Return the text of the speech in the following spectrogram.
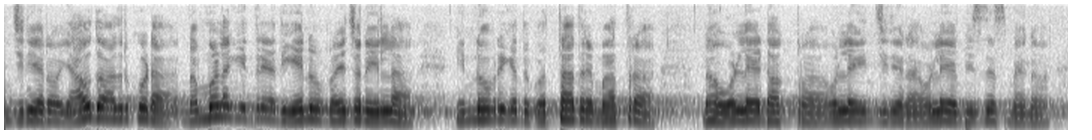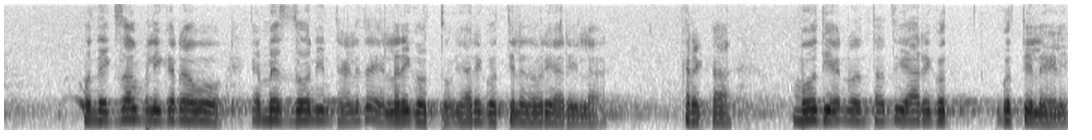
ಇಂಜಿನಿಯರೋ ಯಾವುದೋ ಆದರೂ ಕೂಡ ನಮ್ಮೊಳಗೆ ಇದ್ದರೆ ಅದು ಏನೂ ಪ್ರಯೋಜನ ಇಲ್ಲ. ಇನ್ನೊಬ್ಬರಿಗೆ ಅದು ಗೊತ್ತಾದರೆ ಮಾತ್ರ ನಾವು ಒಳ್ಳೆಯ ಡಾಕ್ಟ್ರ, ಒಳ್ಳೆಯ ಇಂಜಿನಿಯರ, ಒಳ್ಳೆಯ ಬಿಸ್ನೆಸ್ ಮ್ಯಾನ ಒಂದು ಎಕ್ಸಾಂಪಲ್, ಈಗ ನಾವು ಎಂ ಎಸ್ ಧೋನಿ ಅಂತ ಹೇಳಿದರೆ ಎಲ್ಲರಿಗೂ ಗೊತ್ತು. ಯಾರಿಗೂ ಗೊತ್ತಿಲ್ಲದವರು ಯಾರಿಲ್ಲ ಕರೆಕ್ಟಾ? ಮೋದಿ ಅನ್ನುವಂಥದ್ದು ಯಾರಿಗೆ ಗೊತ್ತು ಗೊತ್ತಿಲ್ಲ ಹೇಳಿ.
